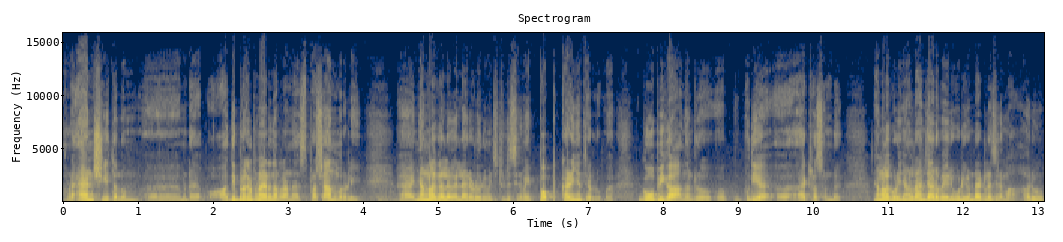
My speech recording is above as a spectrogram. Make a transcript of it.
നമ്മുടെ ആൻ ശീതളും നമ്മുടെ അതിപ്രഗത്ഭനായ നടനാണ് പ്രശാന്ത് മുരളി. ഞങ്ങൾ എല്ലാവരോടും ഒരുമിച്ചിട്ടൊരു സിനിമ ഇപ്പോൾ കഴിഞ്ഞിട്ടേ ഉള്ളൂ. ഗോപിക എന്നൊരു പുതിയ ആക്ട്രസ് ഉണ്ട്. ഞങ്ങളെ കൂടി ഞങ്ങളുടെ അഞ്ചാറ് പേര് കൂടി ഉണ്ടായിട്ടുള്ള സിനിമ. ഒരു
